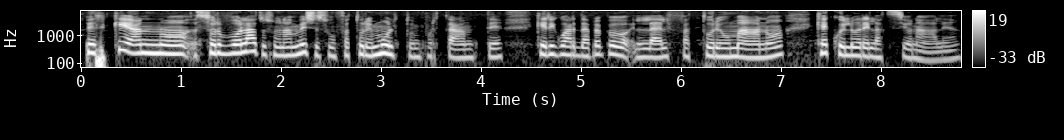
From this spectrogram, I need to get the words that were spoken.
perché hanno sorvolato su una, invece su un fattore molto importante che riguarda proprio il, il fattore umano, che è quello relazionale.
